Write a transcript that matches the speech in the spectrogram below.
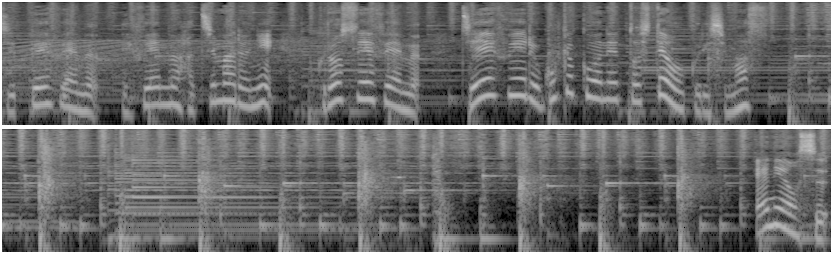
ZIPFM、FM802、クロス FM、JFL5 曲をネットしてお送りします。エネオス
